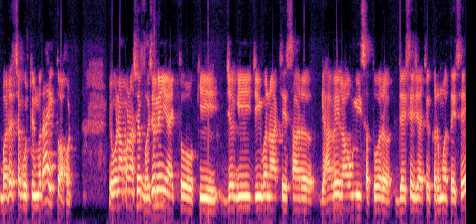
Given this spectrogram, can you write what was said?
बऱ्याचशा गोष्टींमध्ये ऐकतो आपण. इव्हन आपण असे भजनही ऐकतो की जगी जीवनाचे सार घ्यावे लावणी सत्वर जैसे ज्याचे कर्म तैसे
